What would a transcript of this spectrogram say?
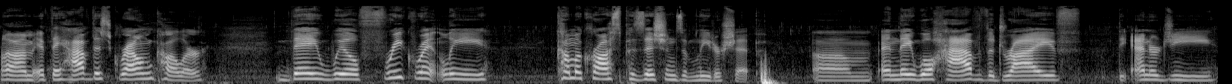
Um, if they have this ground color, they will frequently come across positions of leadership. Um, and they will have the drive, the energy,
